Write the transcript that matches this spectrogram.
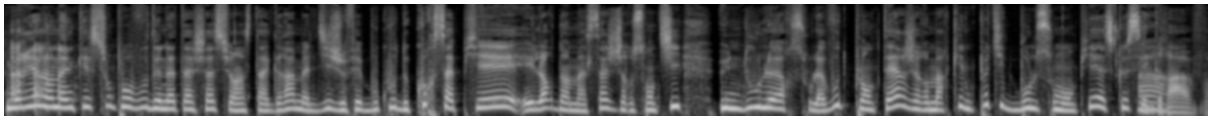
Muriel, on a une question pour vous de Natacha sur Instagram. Elle dit Je fais beaucoup de courses à pied et lors d'un massage, j'ai ressenti une douleur sous la voûte plantaire. J'ai remarqué une petite boule sous mon pied. Est-ce que c'est Ah. grave?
